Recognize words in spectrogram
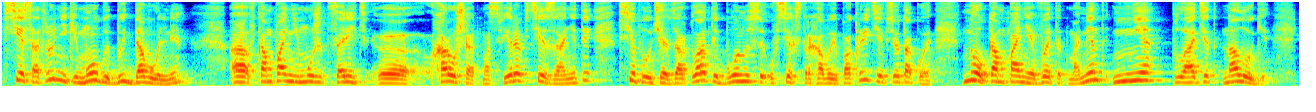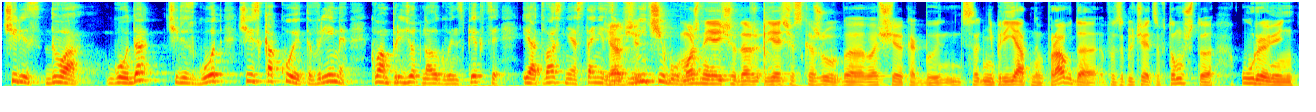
все сотрудники могут быть довольны, а, в компании может царить э, хорошая атмосфера, все заняты, все получают зарплаты, бонусы, у всех страховые покрытия, все такое. Но компания в этот момент не платит налоги. Через два года, через год, через какое-то время к вам придет налоговая инспекция, и от вас не останется Я вообще- ничего. Можно я еще даже, я сейчас скажу э, вообще как бы неприятную правду, заключается в том, что уровень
